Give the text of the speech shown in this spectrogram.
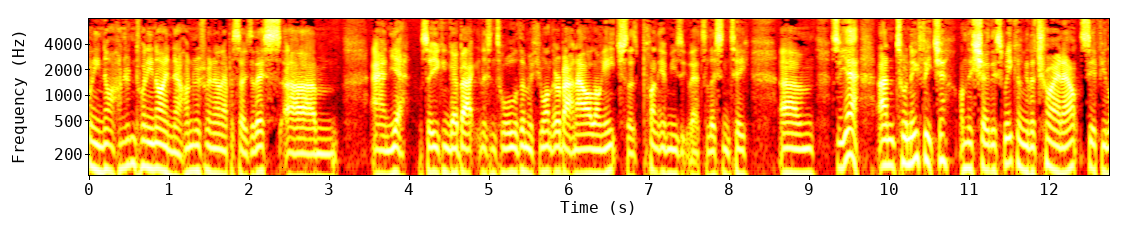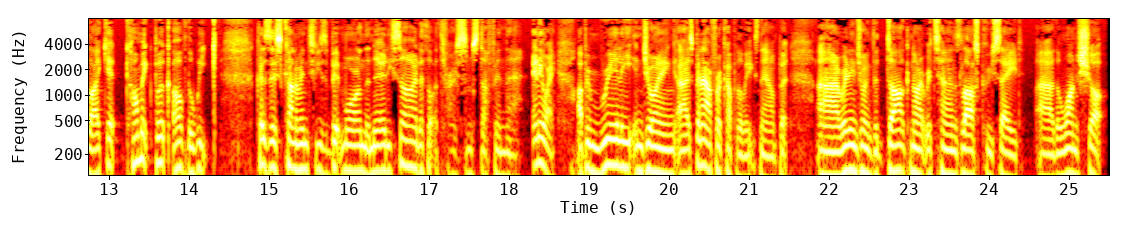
29, 129 now, 129 episodes of this. Um, and yeah, so you can go back and listen to all of them if you want. They're about an hour long each, so there's plenty of music there to listen to. Um, so yeah, and to a new feature on this show this week, I'm going to try it out, see if you like it. Comic book of the week, because this kind of interview's a bit more on the nerdy side. I thought I'd throw some stuff in there. Anyway, I've been really enjoying. Uh, it's been out for a couple of weeks now, but uh, really enjoying the Dark Knight Returns: Last Crusade, uh, the one shot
